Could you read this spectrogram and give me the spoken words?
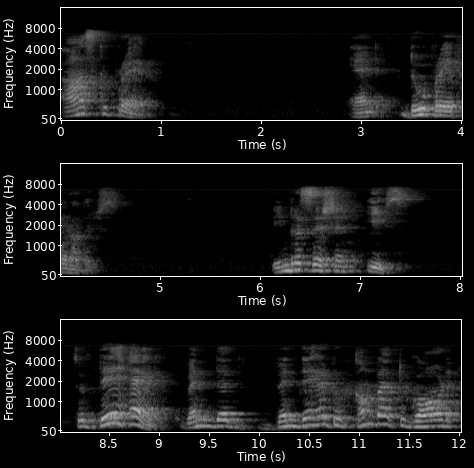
Ask prayer and do pray for others. Intercession is. So they had, when the when they had to come back to God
